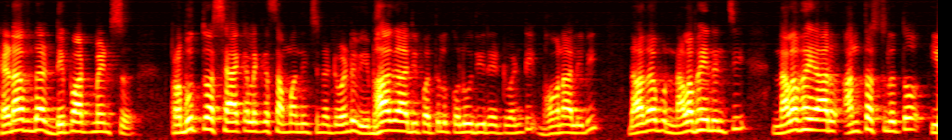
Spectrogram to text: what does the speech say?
హెడ్ ఆఫ్ ద డిపార్ట్మెంట్స్ ప్రభుత్వ శాఖలకు సంబంధించినటువంటి విభాగాధిపతులు కొలువు తీరేటువంటి భవనాలు ఇవి. దాదాపు నలభై నుంచి నలభై ఆరు అంతస్తులతో ఈ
